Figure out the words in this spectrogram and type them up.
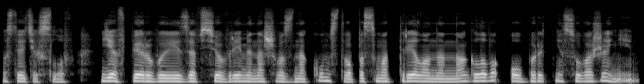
После этих слов я впервые за все время нашего знакомства посмотрела на наглого оборотня с уважением,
